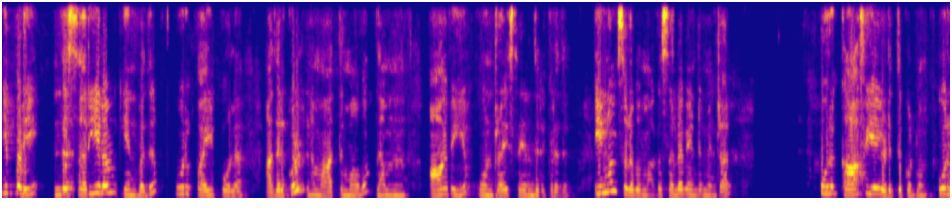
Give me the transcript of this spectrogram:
இப்படி இந்த சரீரம் என்பது ஒரு பை போல அதற்குள் நம் ஆத்மாவும் நம் ஆவியும் ஒன்றாய் சேர்ந்திருக்கிறது. இன்னும் சுலபமாக சொல்ல வேண்டும் என்றால் ஒரு காஃபியை எடுத்துக்கொள்வோம். ஒரு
